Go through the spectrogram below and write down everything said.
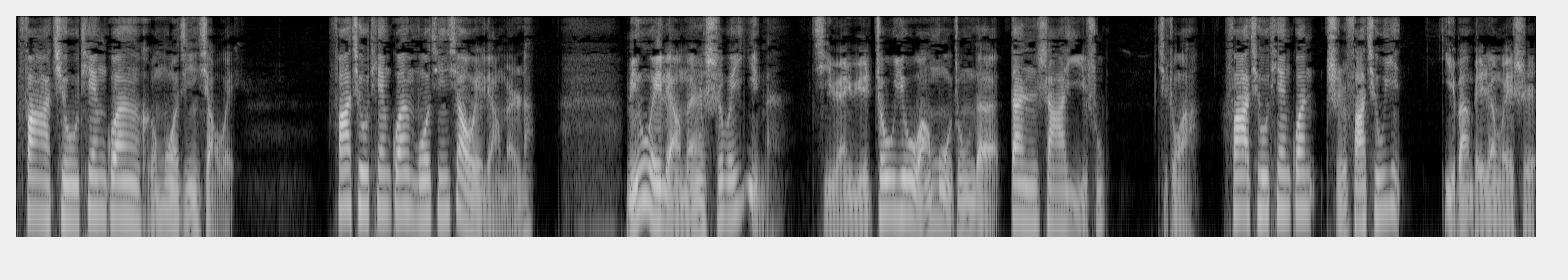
发丘天官和摸金校尉。发丘天官、摸金校尉两门呢，名为两门，实为一门。起源于周幽王墓中的丹砂异书，其中啊，发丘天官持发丘印，一般被认为是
